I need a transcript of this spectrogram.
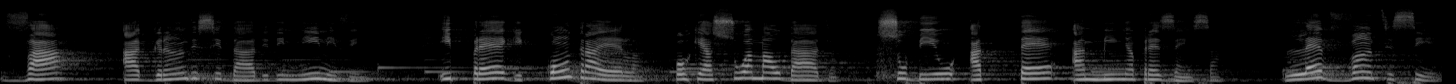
vá à grande cidade de Nínive e pregue contra ela, porque a sua maldade subiu até a minha presença. Levante-se,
